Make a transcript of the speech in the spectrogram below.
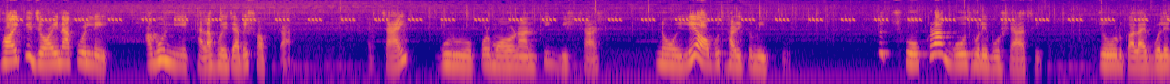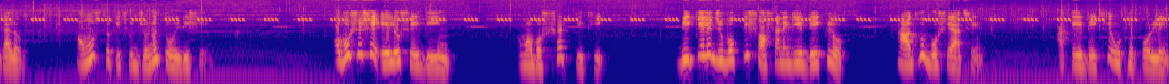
ভয়কে জয় না করলে আগুন নিয়ে খেলা হয়ে যাবে সবটা। আর চাই গুরুর ওপর মরণান্তিক বিশ্বাস, নইলে অবধারিত মৃত্যু। ছোকরা গো ধরে বসে আছে। জোর গলায় বলে গেল, সমস্ত কিছুর জন্য তৈরি সে। অবশেষে এলো সেই দিন, অমাবস্যার তিথি। বিকেলে যুবকটি শ্মশানে গিয়ে দেখল, সাধু বসে আছেন। তাকে দেখে উঠে পড়লেন।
